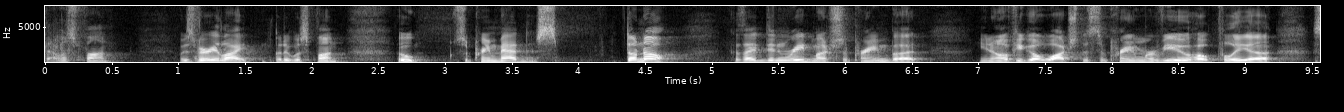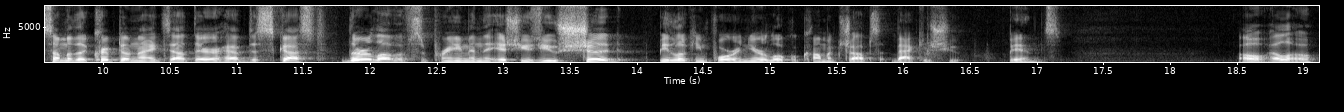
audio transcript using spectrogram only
that was fun. It was very light, but it was fun. Ooh, Supreme Madness. Don't know because I didn't read much Supreme, but you know, if you go watch the Supreme review, hopefully uh, some of the crypto knights out there have discussed their love of Supreme and the issues you should be looking for in your local comic shop's back issue bins. Oh, hello.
